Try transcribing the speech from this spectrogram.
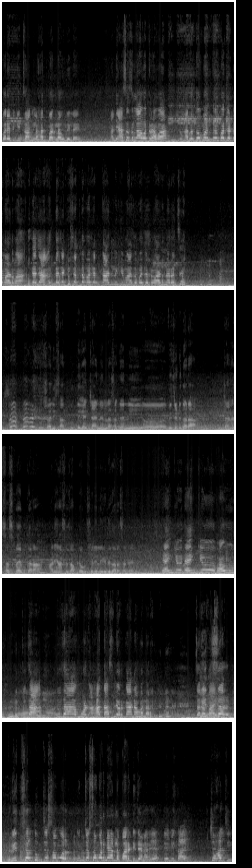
बऱ्यापैकी चांगला हातभार लावलेला आहे. आणि असंच लावत राहावा आता तो म्हणतोय बजेट वाढवा. त्याच्या त्याच्या खिशातलं बजेट काढलं की माझं बजेट वाढणारच आहे. वृषाली सातपुते या चॅनलला सगळ्यांनी विजिट करा. चॅनल सबस्क्राईब करा. आणि असंच आपल्या वृषालीला हिट करा सगळ्यांनी. थँक्यू थँक्यू भाऊ. तुझा तुझा हात असल्यावर का ना होणार? चला बाय सर रीत सर तुमच्यासमोर तुमच्यासमोर मी आणलं पार्टी देणार आहे. ते बी काय? चहाची.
